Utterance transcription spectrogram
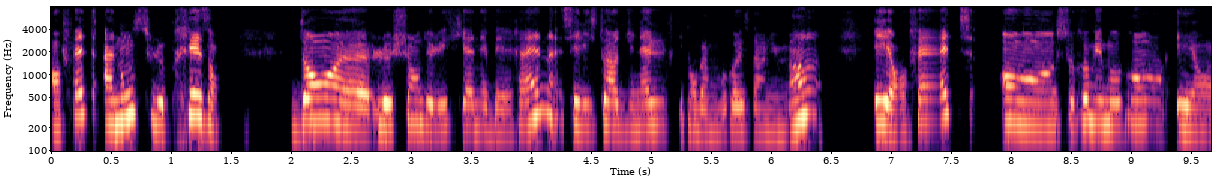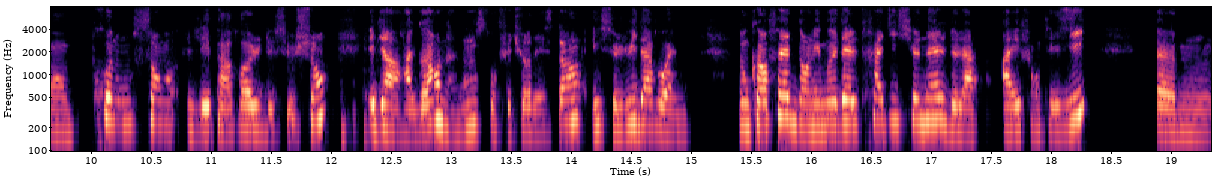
en fait, annoncent le présent. Dans euh, le chant de Luthien et Beren, c'est l'histoire d'une elfe qui tombe amoureuse d'un humain. Et en fait, en se remémorant et en prononçant les paroles de ce chant, eh bien, Aragorn annonce son futur destin et celui d'Arwen. Donc, en fait, dans les modèles traditionnels de la high fantasy, euh,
